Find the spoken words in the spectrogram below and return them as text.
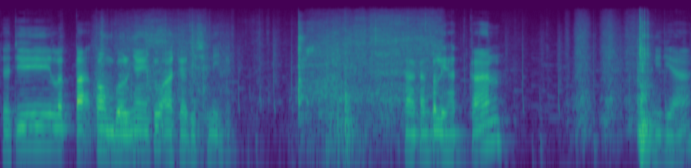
Jadi letak tombolnya itu ada di sini. Saya akan perlihatkan. Ini dia.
